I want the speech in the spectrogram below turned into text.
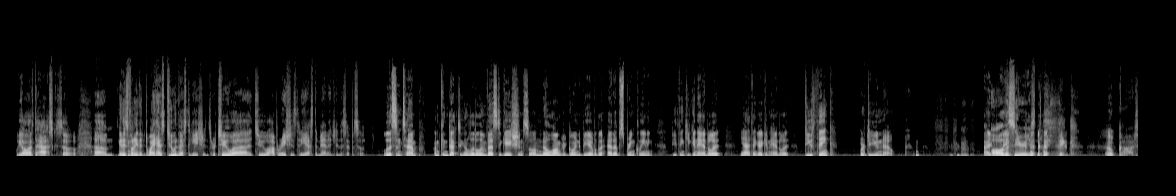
We all have to ask. So um, it is funny that Dwight has two investigations or two uh, two operations that he has to manage in this episode. Listen, Temp, I'm conducting a little investigation, so I'm no longer going to be able to head up spring cleaning. Do you think you can handle it? Yeah, I think I can handle it. Do you think, or do you know? I All the think. seriousness. think. Oh God.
